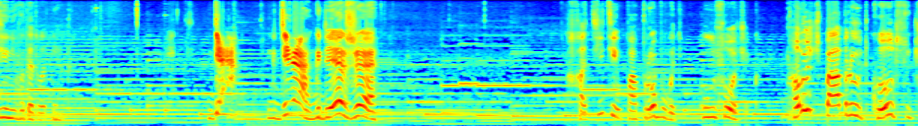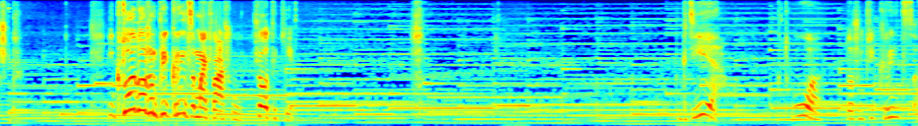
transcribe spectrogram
я не вот это вот нет. Где? Где? Где же? Хотите попробовать кусочек? Хочешь попробовать кусочек? И кто должен прикрыться, мать вашу? Все-таки. Где? Кто должен прикрыться?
